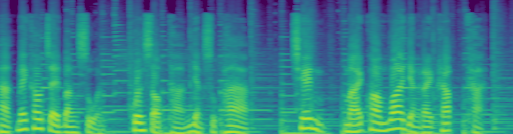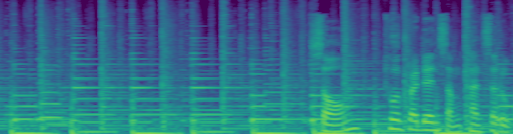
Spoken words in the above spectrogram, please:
หากไม่เข้าใจบางส่วน ควรสอบถามอย่างสุภาพ เช่น หมายความว่าอย่างไรครับค่ะ 2. ทวนประเด็นสำคัญสรุป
